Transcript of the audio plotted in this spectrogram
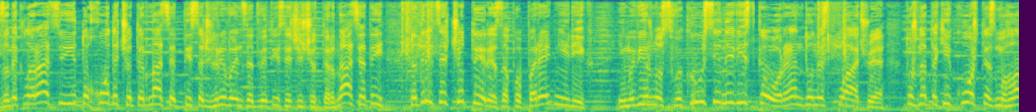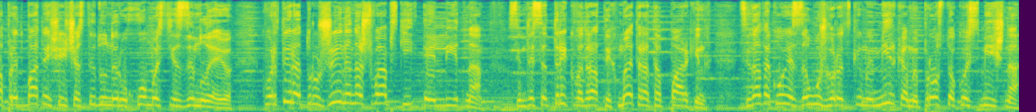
За декларацією її доходи 14 тисяч гривень за 2014 та 34 за попередній рік. Ймовірно, свекрусі невістка оренду не сплачує. Тож на такі кошти змогла придбати ще й частину нерухомості з землею. Квартира дружини на Швабській елітна. 73 квадратних метра та паркінг. Ціна такої за ужгородськими мірками просто космічна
